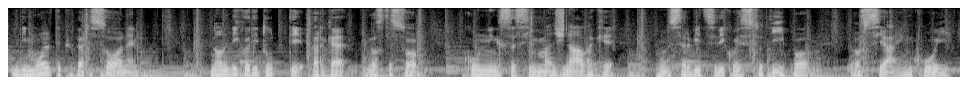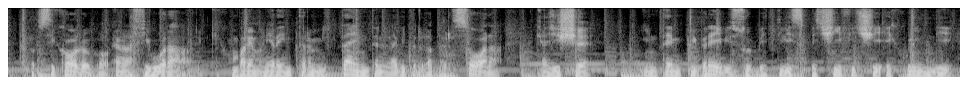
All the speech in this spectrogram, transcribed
di molte più persone. Non dico di tutti perché lo stesso Cunnings si immaginava che un servizio di questo tipo, ossia in cui lo psicologo è una figura che compare in maniera intermittente nella vita della persona, che agisce in tempi brevi su obiettivi specifici e quindi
